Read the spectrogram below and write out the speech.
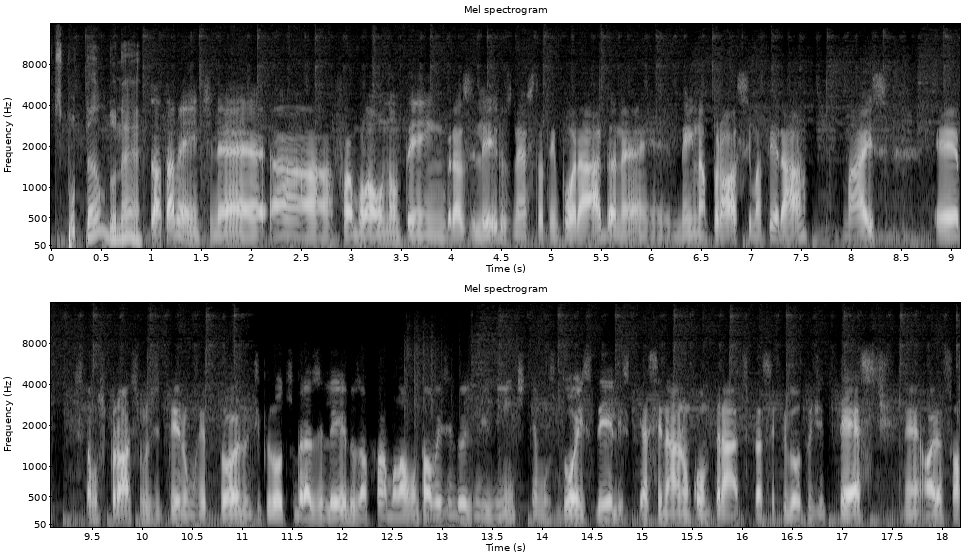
disputando, né? Exatamente, né? A Fórmula 1 não tem brasileiros nesta temporada, né? Nem na próxima terá, mas é, estamos próximos de ter um retorno de pilotos brasileiros à Fórmula 1, talvez em 2020. Temos dois deles que assinaram contratos para ser piloto de teste, né? Olha só,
